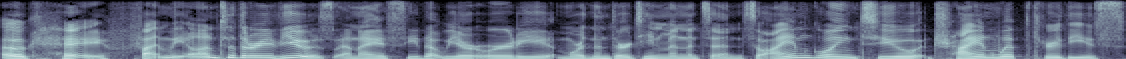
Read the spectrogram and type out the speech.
Okay, finally on to the reviews. And I see that we are already more than 13 minutes in. So I am going to try and whip through these.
